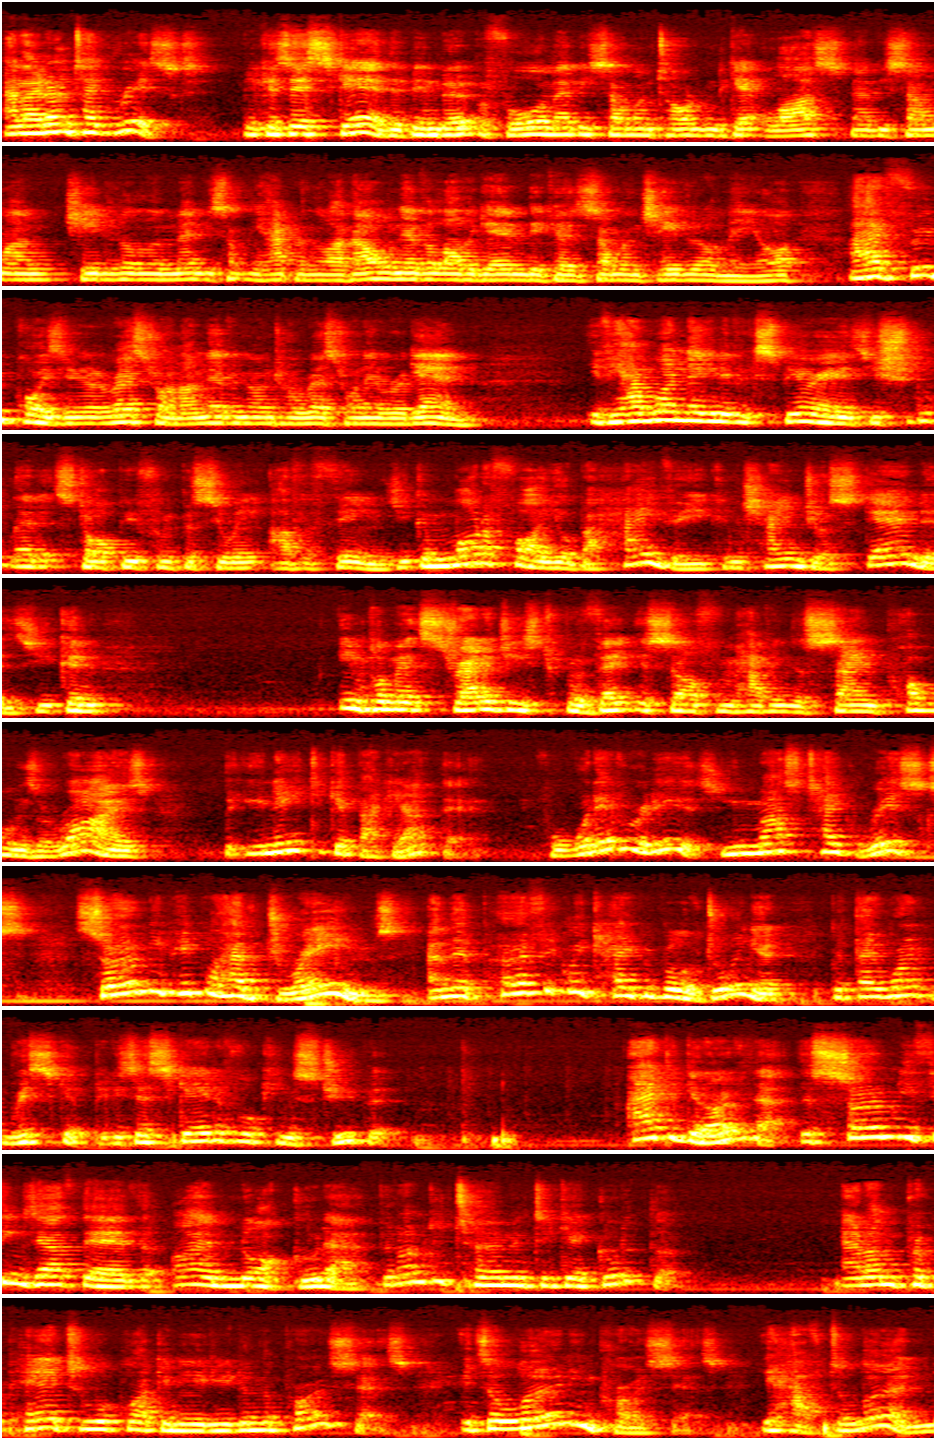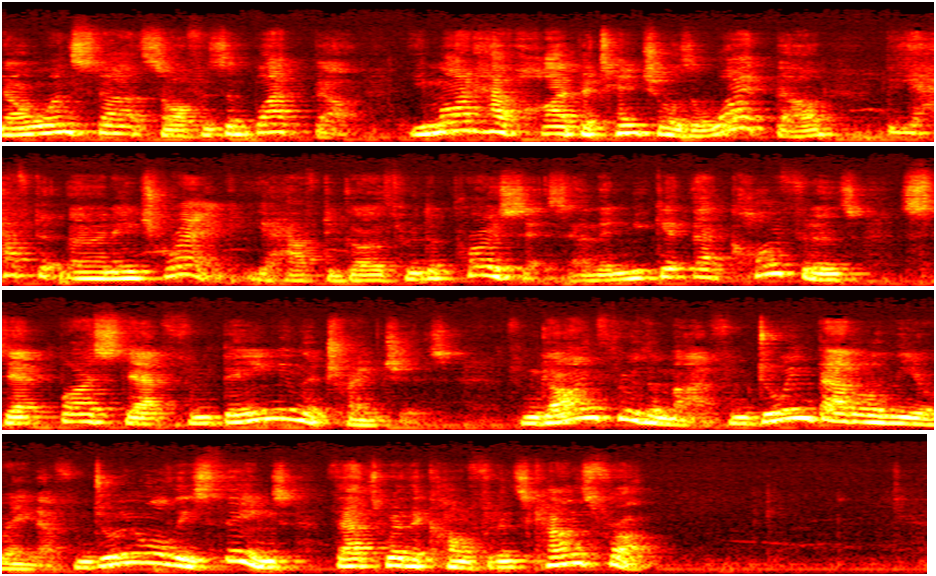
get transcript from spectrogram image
And they don't take risks because they're scared. They've been burnt before. Maybe someone told them to get lost. Maybe someone cheated on them. Maybe something happened. They're like, I will never love again because someone cheated on me. Or I had food poisoning at a restaurant. I'm never going to a restaurant ever again. If you have one negative experience, you shouldn't let it stop you from pursuing other things. You can modify your behavior. You can change your standards. You can implement strategies to prevent yourself from having the same problems arise. But you need to get back out there for whatever it is. You must take risks. So many people have dreams and they're perfectly capable of doing it, but they won't risk it because they're scared of looking stupid. I had to get over that. There's so many things out there that I am not good at, but I'm determined to get good at them. And I'm prepared to look like an idiot in the process. It's a learning process. You have to learn. No one starts off as a black belt. You might have high potential as a white belt, but you have to earn each rank. You have to go through the process. And then you get that confidence step by step from being in the trenches, from going through the mud, from doing battle in the arena, from doing all these things. That's where the confidence comes from.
